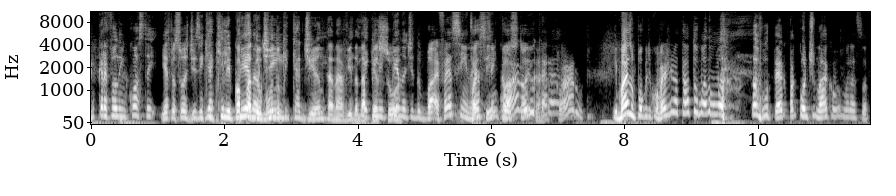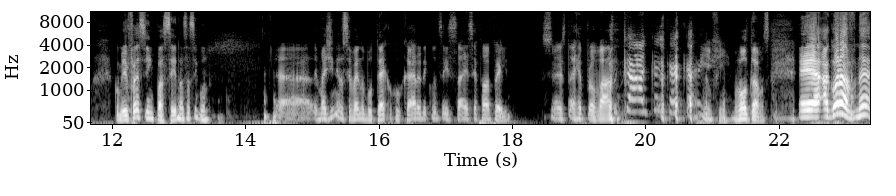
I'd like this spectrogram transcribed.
O cara falou, encosta aí. E as pessoas dizem E que aquele Copa do pênalti, Mundo, hein? o que, que adianta na vida E da aquele pessoa? pênalti do bar. Foi assim, né? Foi assim, Você encostou claro, e o cara... Claro. E mais um pouco de conversa, eu já tava tomando uma, um boteco pra continuar a comemoração. Comigo foi assim, passei nessa segunda. Ah, imagine você vai no boteco com o cara, daí quando você sai, você fala pra ele: o senhor está reprovado. Enfim, voltamos. É, agora, né,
